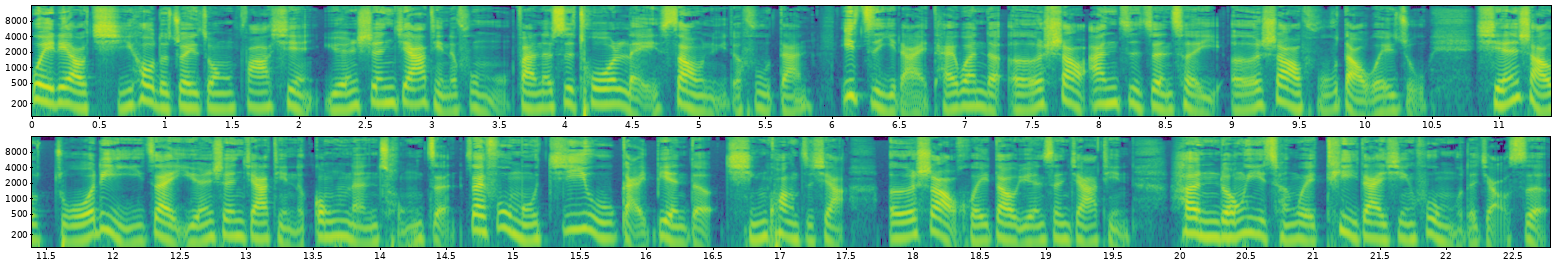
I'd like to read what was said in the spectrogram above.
未料其后的追踪发现，原生家庭的父母反而是拖累少女的负担。一直以来，台湾的儿少安置政。策以儿少辅导为主，鲜少着力于在原生家庭的功能重整。在父母几无改变的情况之下，儿少回到原生家庭，很容易成为替代性父母的角色，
